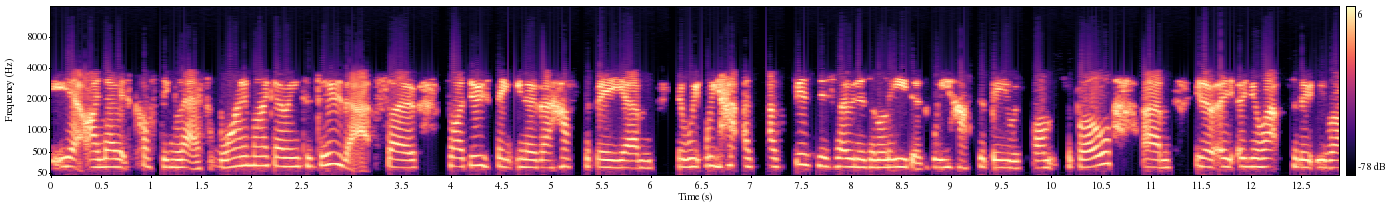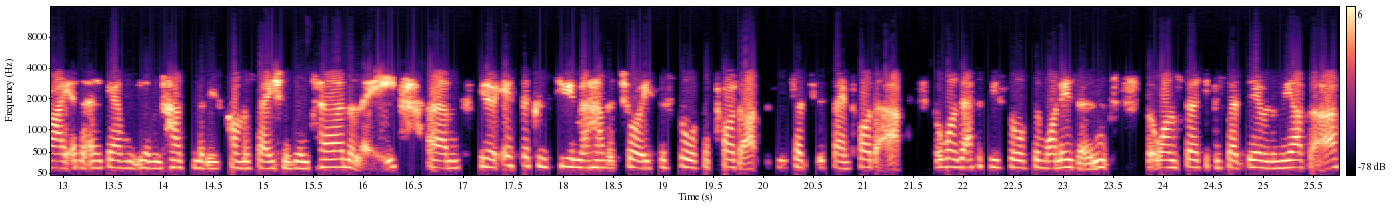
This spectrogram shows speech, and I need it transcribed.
yeah, I know it's costing less. Why am I going to do that? So, so I do think you know there has to be. Um, we we ha- as, as, business owners and leaders, we have to be responsible. Um, you know, and, and, you're absolutely right. And, and, again, you know, we've had some of these conversations internally. Um, you know, if the consumer has a choice to source a product, it's essentially the same product, but one's ethically sourced and one isn't, but one's 30% dearer than the other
